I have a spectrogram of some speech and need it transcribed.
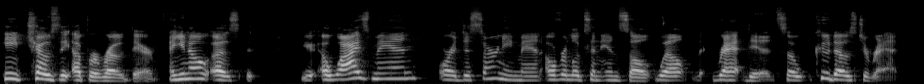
he chose the upper road there. And you know, a, a wise man or a discerning man overlooks an insult. Well, Rat did. So kudos to Rat.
